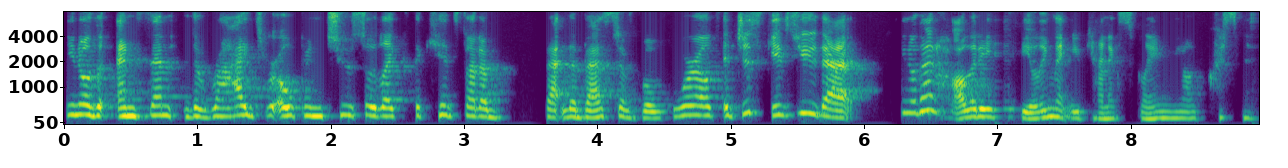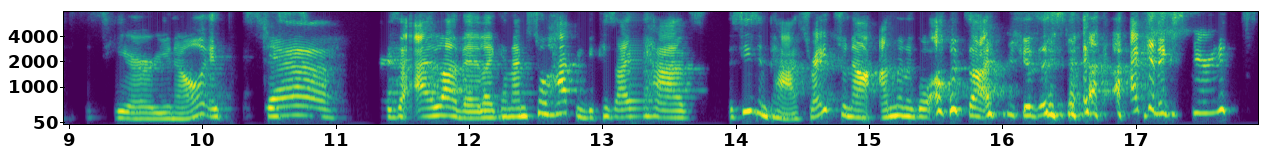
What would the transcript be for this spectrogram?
you know, the, and then the rides were open too. So like the kids got a the best of both worlds. It just gives you that you know that holiday feeling that you can't explain. You know, Christmas is here. You know, it's just Yeah. I love it. Like, and I'm so happy because I have the season pass, right? So now I'm going to go all the time because it's like I can experience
